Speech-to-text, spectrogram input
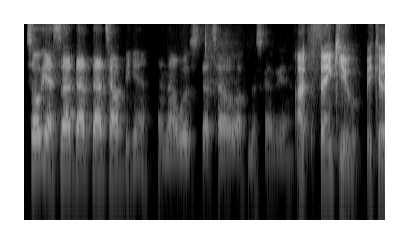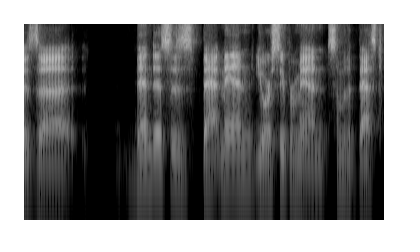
so yes, that that that's how it began, and that was that's how Up in the Sky began. I, thank you because uh, Bendis's Batman, your Superman, some of the best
